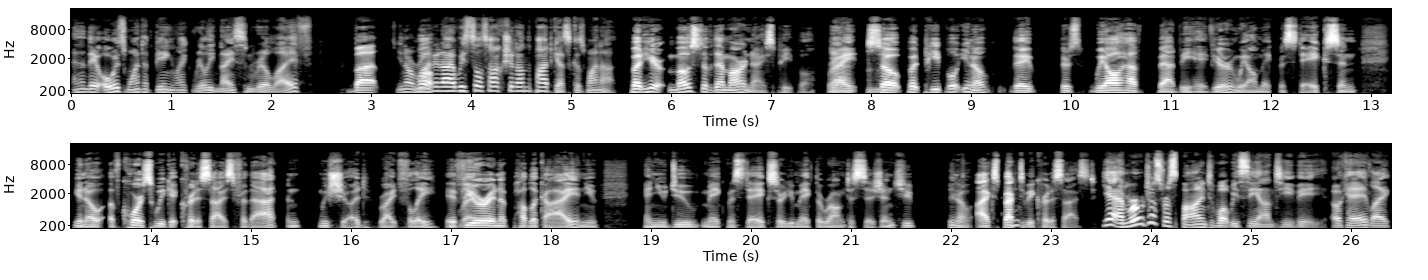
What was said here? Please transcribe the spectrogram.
and then they always wind up being like really nice in real life. But you know, Ron Well- and I, we still talk shit on the podcast because why not? But here, most of them are nice people, Yeah. right? Mhm. So, but people, you know, they there's we all have bad behavior and we all make mistakes, and you know, of course, we get criticized for that, and we should, rightfully. If Right. you're in a public eye and you and you do make mistakes or you make the wrong decisions, you you know, I expect to be criticized. Yeah, and we're just responding to what we see on TV. Okay, like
